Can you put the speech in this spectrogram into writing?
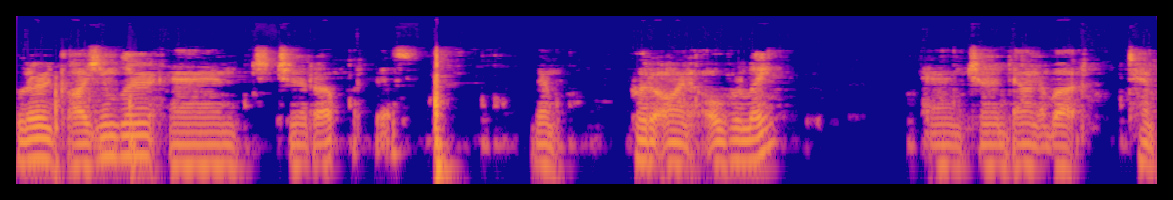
blur, Gaussian blur, and turn it up like this. Then put it on overlay and turn it down about 10%.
